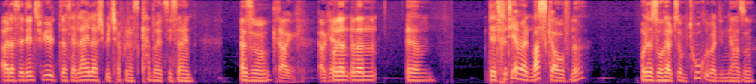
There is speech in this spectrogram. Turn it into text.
Aber dass er den spielt, dass er Laila spielt, ich hab gedacht, das kann doch jetzt nicht sein. Also, Krank. Okay. Und dann, und dann, ähm, der tritt ja immer mit Maske auf, ne? Oder so halt so ein Tuch über die Nase.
